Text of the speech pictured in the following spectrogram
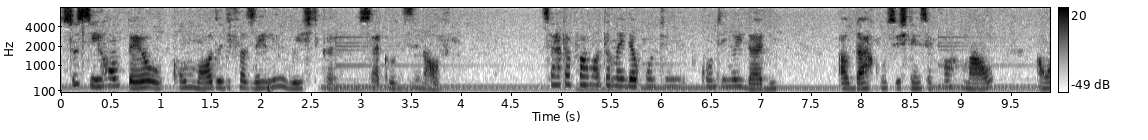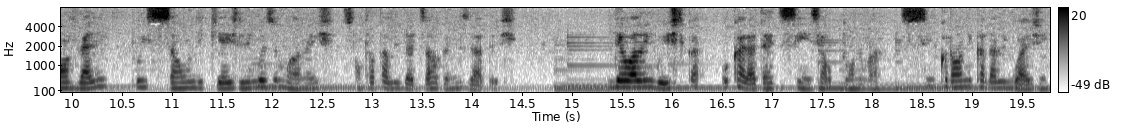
Susi rompeu com o modo de fazer linguística no século XIX. De certa forma, também deu continuidade ao dar consistência formal a uma velha intuição de que as línguas humanas são totalidades organizadas. Deu à linguística o caráter de ciência autônoma, sincrônica da linguagem,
